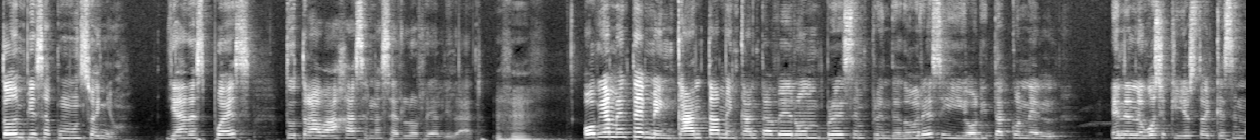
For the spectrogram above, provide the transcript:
todo empieza como un sueño. Ya después tú trabajas en hacerlo realidad. Obviamente me encanta, me encanta ver hombres emprendedores y ahorita con el en el negocio que yo estoy, que es en,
